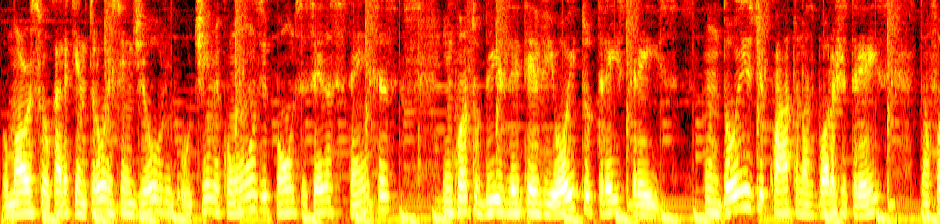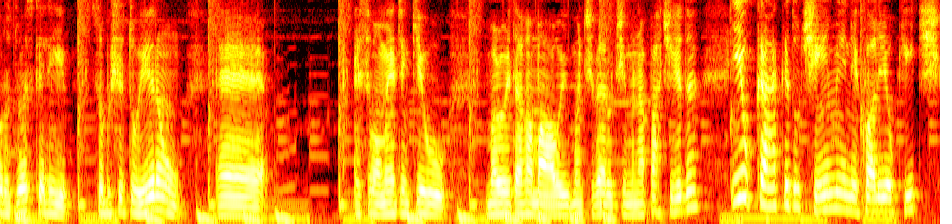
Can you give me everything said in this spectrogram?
O Morris foi o cara que entrou, incendiou o time com 11 pontos e 6 assistências, enquanto o Beasley teve 8, 3, 3 com 2 de 4 nas bolas de 3. Então foram os dois que ele substituíram é, esse momento em que o Murray estava mal e mantiveram o time na partida. E o craque do time, Nikola Jokic,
